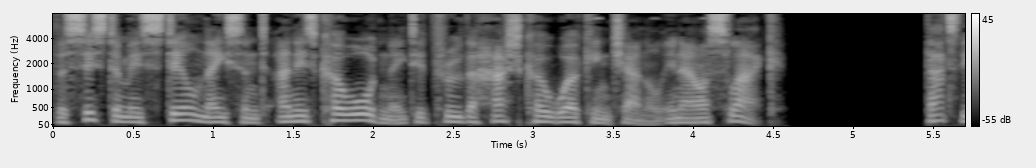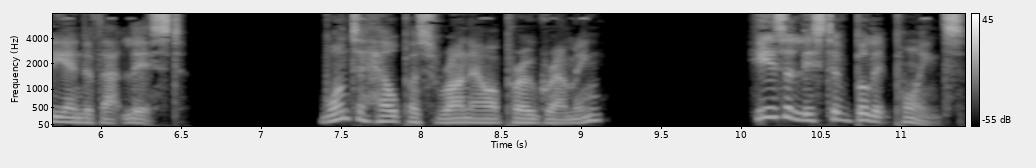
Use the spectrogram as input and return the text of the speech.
The system is still nascent and is coordinated through the Hash co working channel in our Slack. That's the end of that list. Want to help us run our programming? Here's a list of bullet points.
